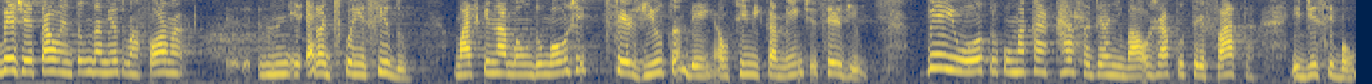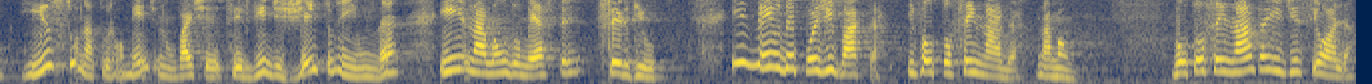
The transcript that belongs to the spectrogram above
vegetal, então, da mesma forma, era desconhecido, mas que na mão do monge serviu também, alquimicamente serviu. Veio outro com uma carcaça de animal já putrefata e disse: Bom, isso naturalmente não vai servir de jeito nenhum, né? E na mão do mestre serviu. E veio depois de vaca e voltou sem nada na mão. Voltou sem nada e disse: Olha,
